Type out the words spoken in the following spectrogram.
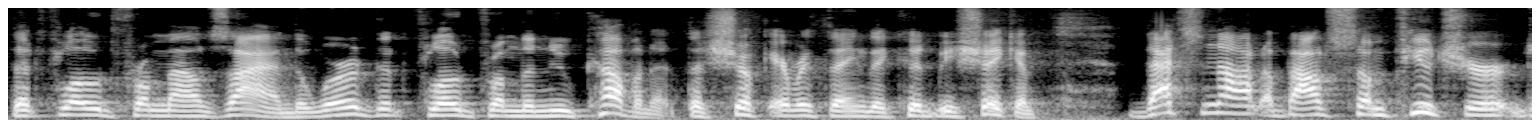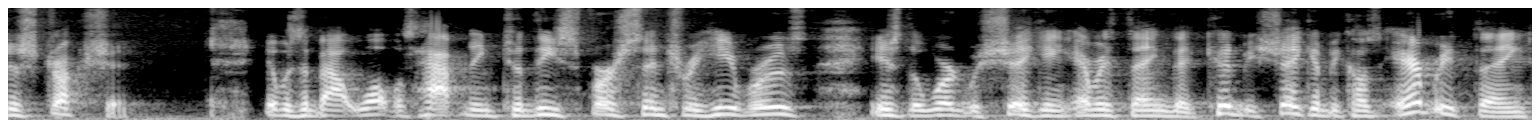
that flowed from Mount Zion, the word that flowed from the new covenant that shook everything that could be shaken. That's not about some future destruction. It was about what was happening to these first century Hebrews is the word was shaking everything that could be shaken because everything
